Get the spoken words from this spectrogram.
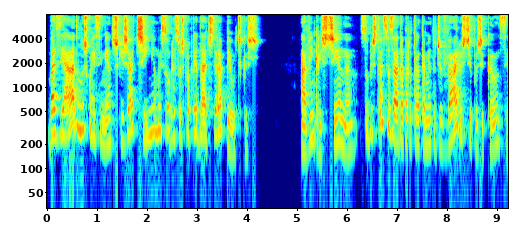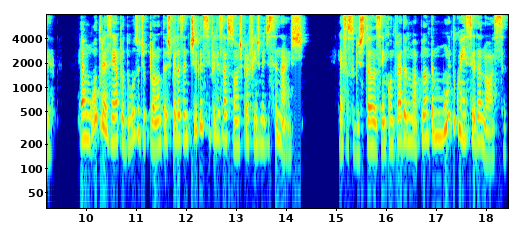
baseado nos conhecimentos que já tínhamos sobre as suas propriedades terapêuticas. A vincristina, substância usada para o tratamento de vários tipos de câncer, é um outro exemplo do uso de plantas pelas antigas civilizações para fins medicinais. Essa substância é encontrada numa planta muito conhecida nossa.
